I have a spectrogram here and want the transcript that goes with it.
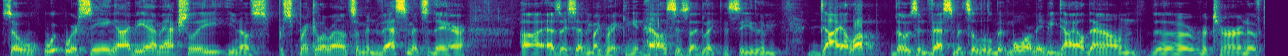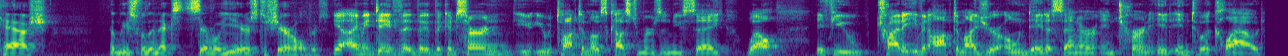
So we're seeing IBM actually, you know, sp- sprinkle around some investments there. Uh, as I said in my breaking analysis, I'd like to see them dial up those investments a little bit more, maybe dial down the return of cash at least for the next several years, to shareholders. Yeah, I mean, Dave, the, the, the concern, you, you would talk to most customers and you say, well, if you try to even optimize your own data center and turn it into a cloud,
